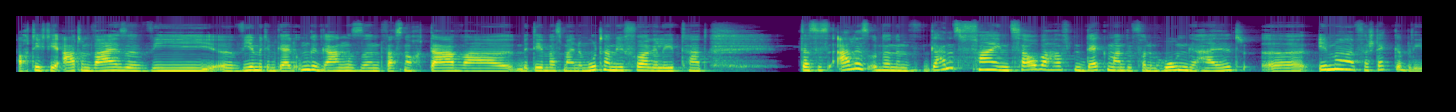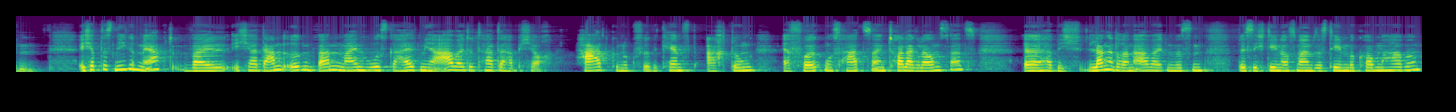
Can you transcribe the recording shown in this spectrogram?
auch durch die Art und Weise, wie äh, wir mit dem Geld umgegangen sind, was noch da war, mit dem, was meine Mutter mir vorgelebt hat, das ist alles unter einem ganz feinen, zauberhaften Deckmantel von einem hohen Gehalt äh, immer versteckt geblieben. Ich habe das nie gemerkt, weil ich ja dann irgendwann mein hohes Gehalt mir erarbeitet hatte, habe ich auch hart genug für gekämpft. Achtung, Erfolg muss hart sein, toller Glaubenssatz. Äh, habe ich lange dran arbeiten müssen, bis ich den aus meinem System bekommen habe.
